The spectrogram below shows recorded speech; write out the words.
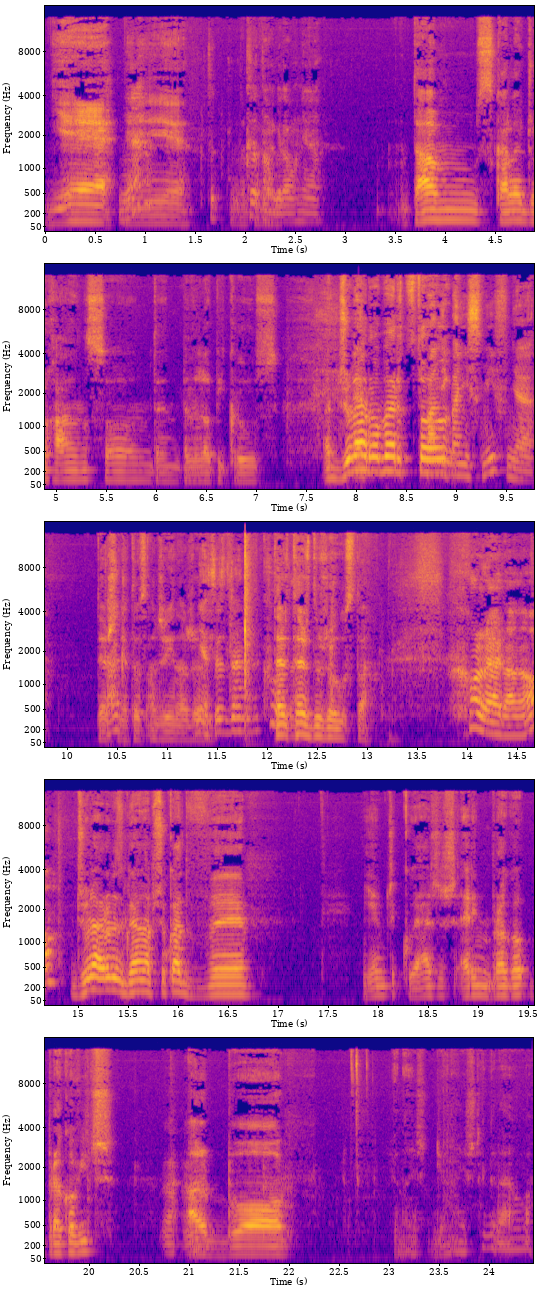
Nie, Nie? nie, nie. To, kto to tam grał? Nie. Tam Scarlett Johansson, ten Penelope Cruz. A Julia Roberts to... Pani, pani Smith? Nie. Też tak? nie, to jest Angelina Jolie. Nie, to jest... Te, też duże usta. Cholera, no. Julia Roberts grała na przykład w... Nie wiem, czy kojarzysz Erin Brogo, Brokowicz Aha. albo... Gdzie ona, jeszcze, gdzie ona jeszcze grała?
